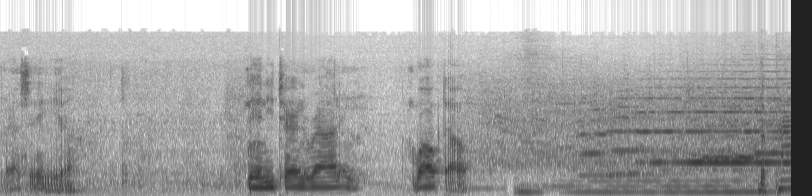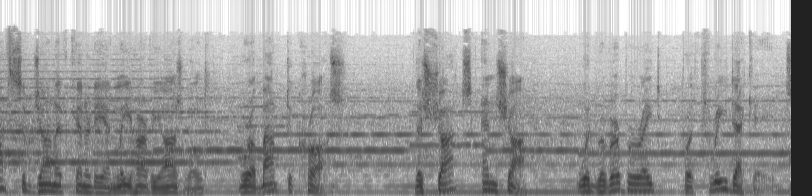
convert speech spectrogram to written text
And I said, yeah. And then he turned around and walked off. The paths of John F. Kennedy and Lee Harvey Oswald were about to cross. The shots and shock would reverberate for three decades.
